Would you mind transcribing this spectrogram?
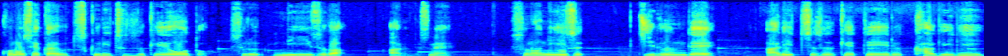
この世界を作り続けようとするニーズがあるんですね。そのニーズ自分であり続けている限り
